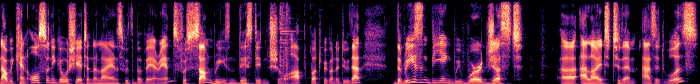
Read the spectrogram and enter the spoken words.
Now we can also negotiate an alliance with the Bavarians. For some reason this didn't show up, but we're going to do that. The reason being we were just uh, allied to them as it was.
